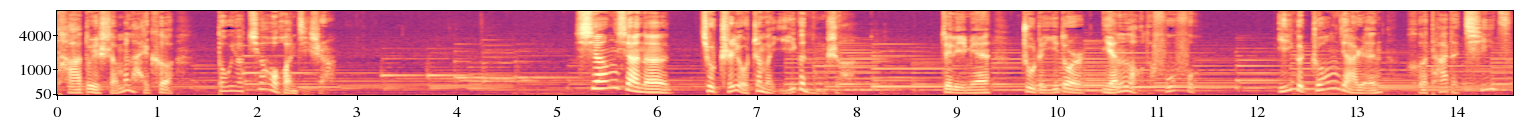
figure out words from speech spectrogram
它对什么来客都要叫唤几声。乡下呢，就只有这么一个农舍。这里面住着一对年老的夫妇，一个庄稼人和他的妻子。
